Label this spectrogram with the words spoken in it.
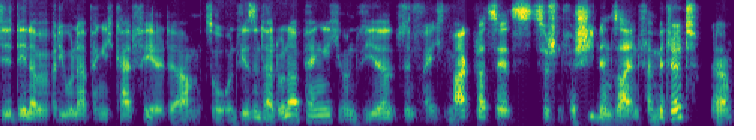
denen aber die Unabhängigkeit fehlt. Ja, so. Und wir sind halt unabhängig und wir sind eigentlich ein Marktplatz, der jetzt zwischen verschiedenen Seiten vermittelt. Ja.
